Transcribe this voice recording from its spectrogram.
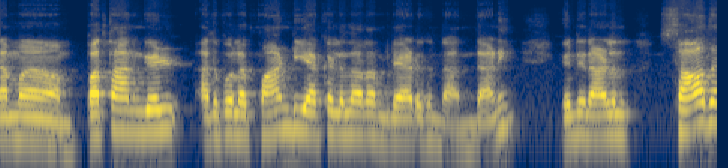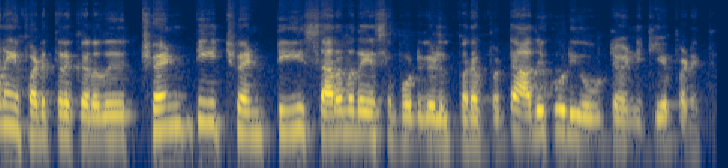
நம்ம பத்தான்கள் அது போல பாண்டியாக்கள் எல்லாரும் விளையாடுகின்ற அந்த அணி. இன்றைய நாளில் சாதனை படைத்திருக்கிறது டுவெண்ட்டி டுவெண்ட்டி சர்வதேச போட்டிகளில் பெறப்பட்டு அது கூடிய ஊட்ட எண்ணிக்கையை படைத்து.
